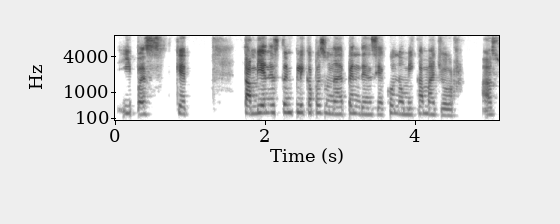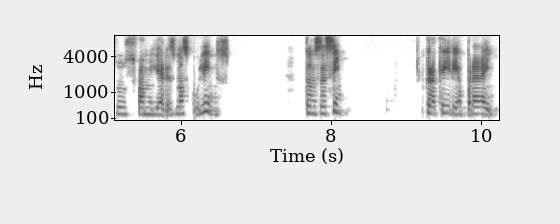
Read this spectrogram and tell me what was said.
y pues que también esto implica pues una dependencia económica mayor a sus familiares masculinos. Entonces sí, creo que iría por ahí.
